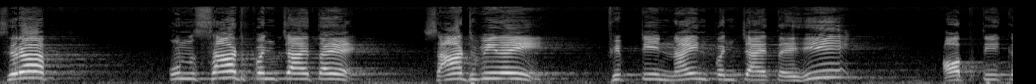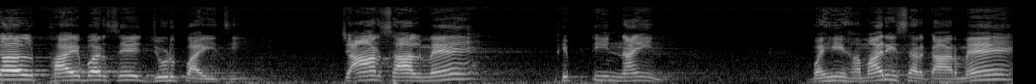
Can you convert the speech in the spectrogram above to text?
सिर्फ़ उनसाठ पंचायतें, साठ भी नहीं, फिफ्टी नाइन पंचायतें ही ऑप्टिकल फाइबर से जुड़ पाई थी। चार साल में फिफ्टी नाइन वहीं हमारी सरकार में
